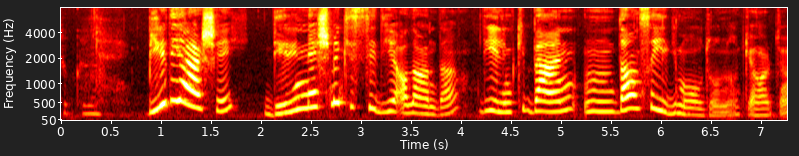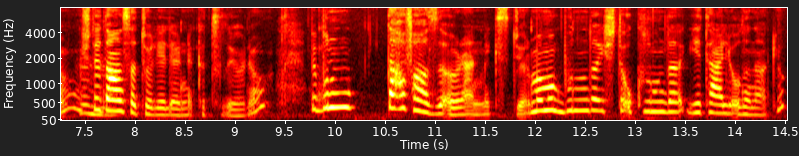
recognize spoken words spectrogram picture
Çok güzel. Bir diğer şey derinleşmek istediği alanda diyelim ki ben dansa ilgim olduğunu gördüm. İşte dans atölyelerine katılıyorum ve bunu daha fazla öğrenmek istiyorum ama bunda işte okulumda yeterli olanak yok.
